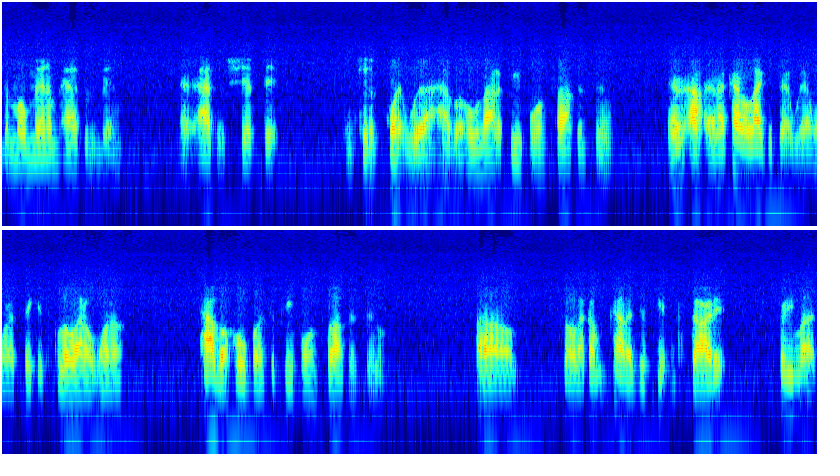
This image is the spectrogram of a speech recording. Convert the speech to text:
the momentum hasn't been, hasn't shifted to the point where I have a whole lot of people I'm talking to. And I, and I kind of like it that way. I want to take it slow. I don't want to have a whole bunch of people I'm talking to. Um, so, like, I'm kind of just getting started, pretty much.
